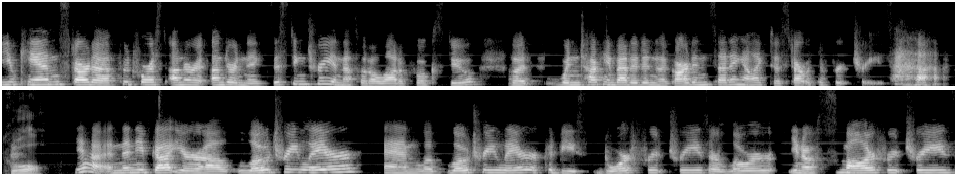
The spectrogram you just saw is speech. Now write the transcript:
you can start a food forest under under an existing tree and that's what a lot of folks do. But when talking about it in a garden setting i like to start with the fruit trees. Cool. Yeah and then you've got your uh, low tree layer and low, low tree layer could be dwarf fruit trees or lower you know smaller fruit trees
